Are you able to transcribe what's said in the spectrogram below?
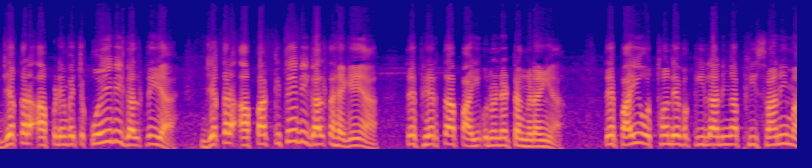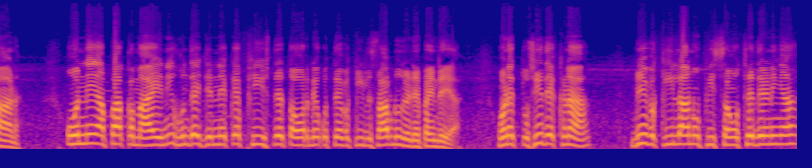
ਜੇਕਰ ਆਪਣੇ ਵਿੱਚ ਕੋਈ ਵੀ ਗਲਤੀ ਆ, ਜੇਕਰ ਆਪਾਂ ਕਿਤੇ ਵੀ ਗਲਤ ਹੈਗੇ ਆ, ਤੇ ਫਿਰ ਤਾਂ ਭਾਈ ਉਹਨਾਂ ਨੇ ਟੰਗਣਾ ਹੀ ਆ। ਤੇ ਭਾਈ ਉੱਥੋਂ ਦੇ ਵਕੀਲਾਂ ਦੀਆਂ ਫੀਸਾਂ ਨਹੀਂ ਮਾਣ। ਉਹਨੇ ਆਪਾਂ ਕਮਾਏ ਨਹੀਂ ਹੁੰਦੇ ਜਿੰਨੇ ਕਿ ਫੀਸ ਦੇ ਤੌਰ ਦੇ ਉੱਤੇ ਵਕੀਲ ਸਾਹਿਬ ਨੂੰ ਦੇਣੇ ਪੈਂਦੇ ਆ। ਹੁਣ ਤੁਸੀਂ ਦੇਖਣਾ ਵੀ ਵਕੀਲਾਂ ਨੂੰ ਫੀਸਾਂ ਉੱਥੇ ਦੇਣੀਆਂ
